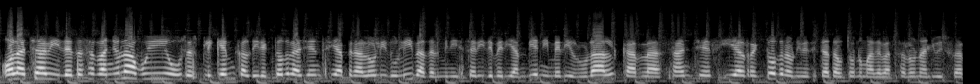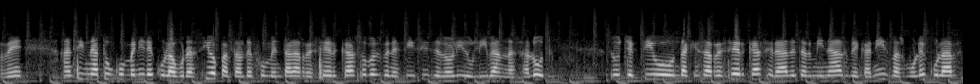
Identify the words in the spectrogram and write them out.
Hola Xavi, des de Cerdanyola avui us expliquem que el director de l'Agència per a l'Oli d'Oliva del Ministeri de Medi Ambient i Medi Rural, Carles Sánchez, i el rector de la Universitat Autònoma de Barcelona, Lluís Ferrer, han signat un conveni de col·laboració per tal de fomentar la recerca sobre els beneficis de l'oli d'oliva en la salut. L'objectiu d'aquesta recerca serà determinar els mecanismes moleculars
